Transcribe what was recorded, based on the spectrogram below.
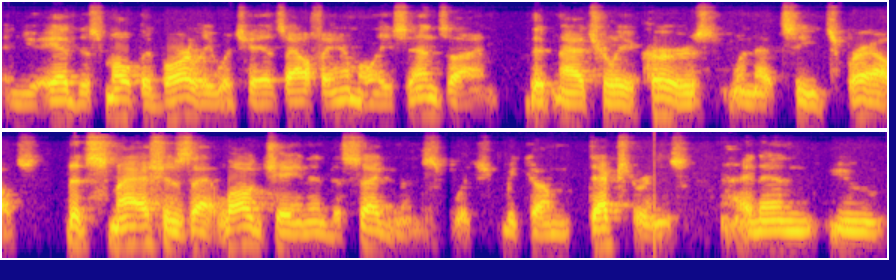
and you add this malted barley, which has alpha amylase enzyme that naturally occurs when that seed sprouts, that smashes that log chain into segments, which become dextrins. And then you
